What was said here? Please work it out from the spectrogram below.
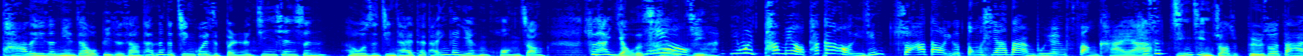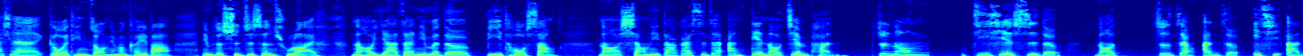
啪的一声粘在我鼻子上，它那个金龟子本人金先生或者是金太太，他应该也很慌张，所以他咬的超紧，因为他没有，他刚好已经抓到一个东西，他当然不愿意放开啊。他是紧紧抓住。比如说，大家现在各位听众，你们可以把你们的食指伸出来，然后压在你们的鼻头上，然后想你大概是在按电脑键盘，就是那种机械式的，然后就是这样按着一起按。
